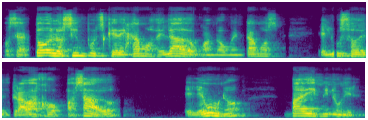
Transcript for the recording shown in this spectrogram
o sea, todos los inputs que dejamos de lado cuando aumentamos el uso del trabajo pasado, L1, va a disminuir.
